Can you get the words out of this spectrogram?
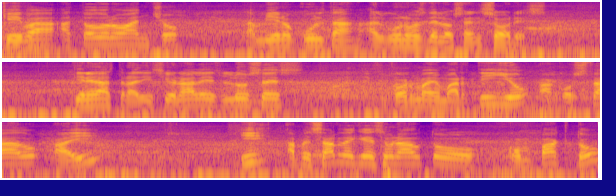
que va a todo lo ancho también oculta algunos de los sensores. Tiene las tradicionales luces en forma de martillo acostado ahí. Y a pesar de que es un auto compacto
